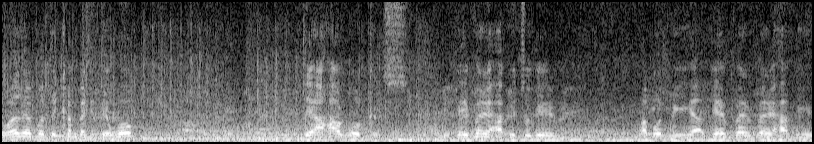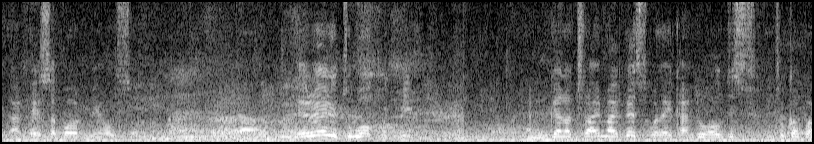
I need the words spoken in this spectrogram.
whatever the company they work, they are hard workers. They're very happy to hear about me. Yeah, they're very, very happy, and they support me also. Yeah, they're ready to work with me. I'm gonna try my best what I can do all this to cover.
